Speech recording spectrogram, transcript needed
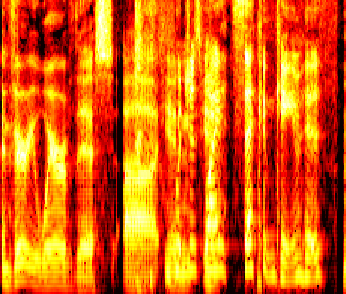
I'm very aware of this. Uh, in- Which is in- why his second game is.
